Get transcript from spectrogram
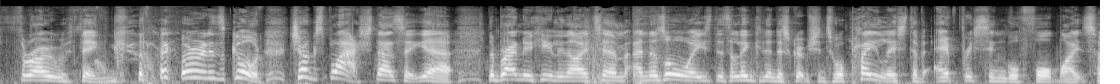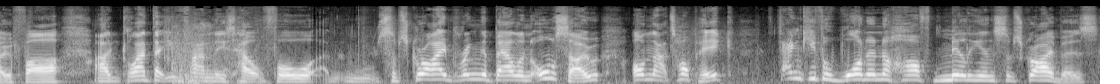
throw thing. Whatever it's called. Chug splash, that's it, yeah. The brand new healing item. And as always, there's a link in the description to a playlist of every single Fortbyte so far. I'm glad that you found these helpful. Subscribe, ring the bell, and also, on that topic, thank you for one and a half million subscribers.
